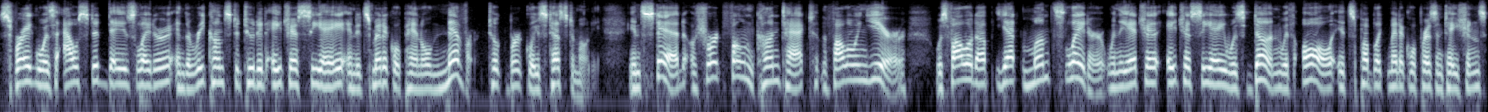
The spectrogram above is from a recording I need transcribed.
Sprague was ousted days later, and the reconstituted HSCA and its medical panel never took Burkley's testimony. Instead, a short phone contact the following year was followed up yet months later when the HSCA was done with all its public medical presentations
